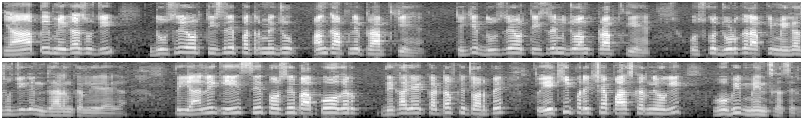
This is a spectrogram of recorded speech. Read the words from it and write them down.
यहाँ पे मेगा सूची दूसरे और तीसरे पत्र में जो अंक आपने प्राप्त किए हैं, ठीक है? दूसरे और तीसरे में जो अंक प्राप्त किए हैं, उसको जोड़कर आपकी मेगा सूची का निर्धारण कर लिया जाएगा। तो यानी कि सिर्फ़ और सिर्फ़ आपको अगर देखा जाए कट ऑफ़ के तौर पे तो एक ही परीक्षा पास करनी होगी, वो भी मेंस का सिर्फ़।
